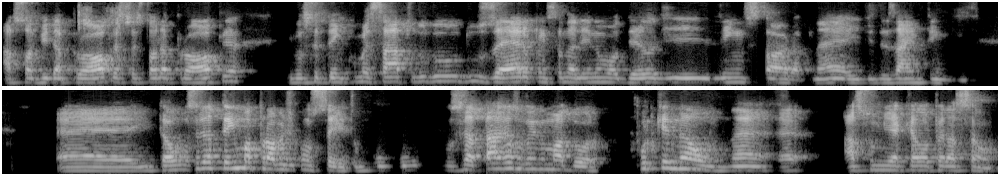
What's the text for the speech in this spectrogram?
a sua vida própria, a sua história própria, e você tem que começar tudo do, do zero, pensando ali no modelo de Lean Startup, né, e de Design Thinking. É, então, você já tem uma prova de conceito, você já está resolvendo uma dor. Por que não né, é, assumir aquela operação?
